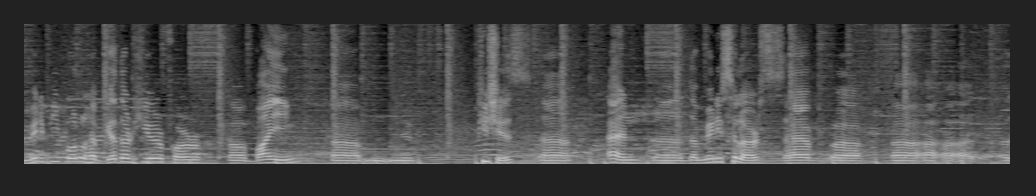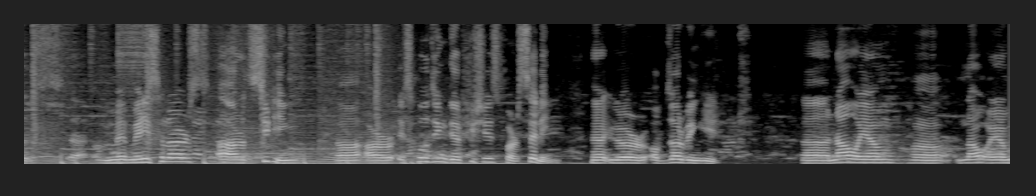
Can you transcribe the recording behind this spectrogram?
many people have gathered here for uh, buying uh, fishes, uh, and uh, the many sellers have uh, uh, uh, uh, uh, many sellers are sitting, uh, are exposing their fishes for selling. Uh, you are observing it. Uh, now I am uh, now I am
